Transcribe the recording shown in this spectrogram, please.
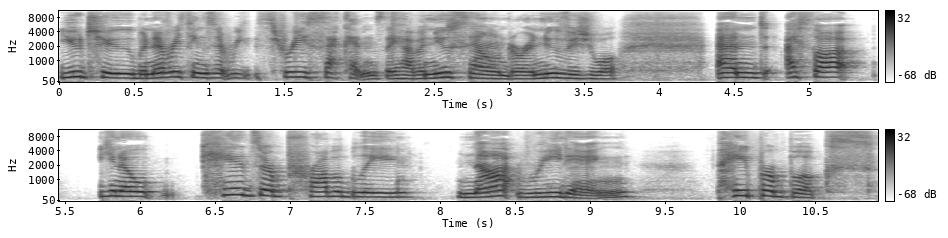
YouTube and everything's every 3 seconds they have a new sound or a new visual. And I thought, you know, kids are probably not reading paper books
